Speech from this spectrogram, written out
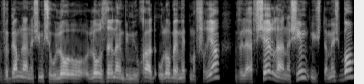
וגם לאנשים שהוא לא, לא עוזר להם במיוחד, הוא לא באמת מפריע, ולאפשר לאנשים להשתמש בו,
